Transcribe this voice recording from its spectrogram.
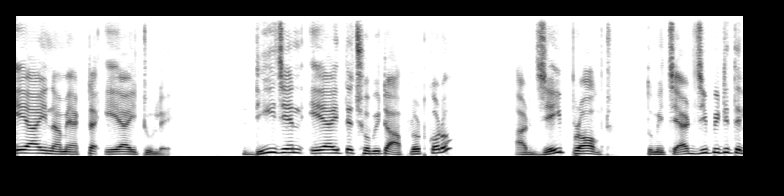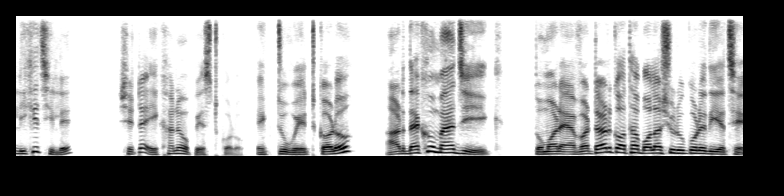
এআই নামে একটা এআই টুলে ডিজেন এআইতে ছবিটা আপলোড করো, আর যেই প্রম্পট তুমি চ্যাট জিপিটিতে লিখেছিলে সেটা এখানেও পেস্ট করো। একটু ওয়েট করো। আর দেখো ম্যাজিক তোমার অ্যাভাটার কথা বলা শুরু করে দিয়েছে।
